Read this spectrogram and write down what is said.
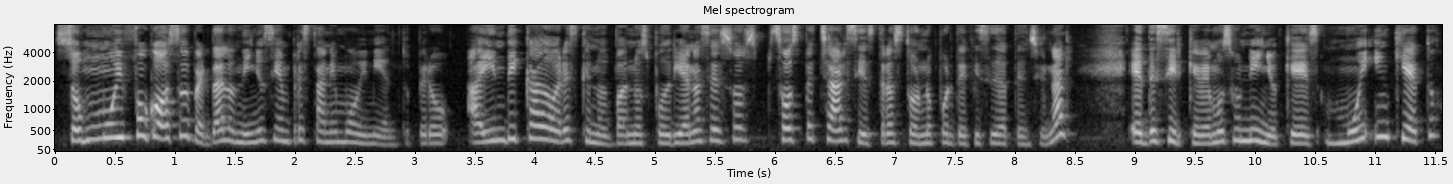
son muy fogosos, ¿verdad? Los niños siempre están en movimiento, pero hay indicadores que nos, nos podrían hacer sospechar si es trastorno por déficit atencional. Es decir, que vemos un niño que es muy inquieto,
